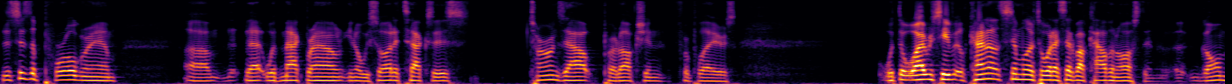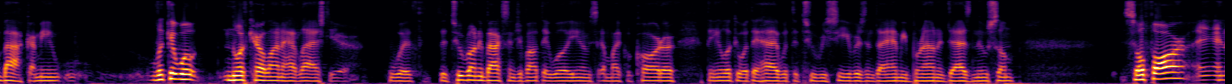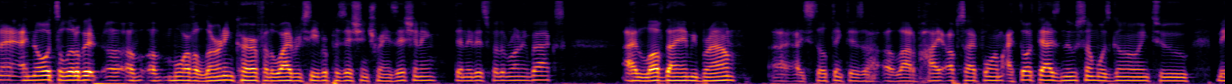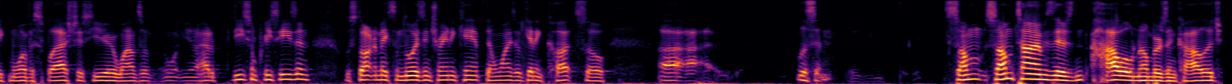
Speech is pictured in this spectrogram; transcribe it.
this is a program um, th- that with Mack Brown, you know, we saw it at Texas. Turns out production for players with the wide receiver, kind of similar to what I said about Calvin Austin. Uh, going back, I mean, look at what North Carolina had last year with the two running backs and Javonte Williams and Michael Carter. Then you look at what they had with the two receivers and Dyami Brown and Dazz Newsome. So far, and I know it's a little bit of, of more of a learning curve for the wide receiver position transitioning than it is for the running backs. I love Dyami Brown. I, I still think there's a, a lot of high upside for him. I thought Dazz Newsome was going to make more of a splash this year. Wound up, you know, had a decent preseason. Was starting to make some noise in training camp. Then winds up getting cut. So, uh, listen, some sometimes there's hollow numbers in college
